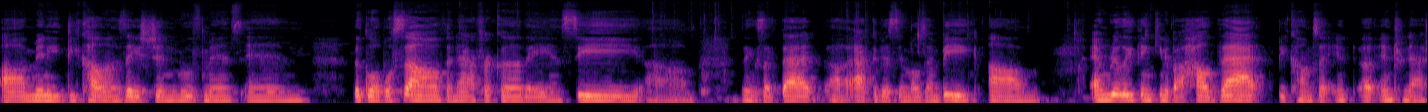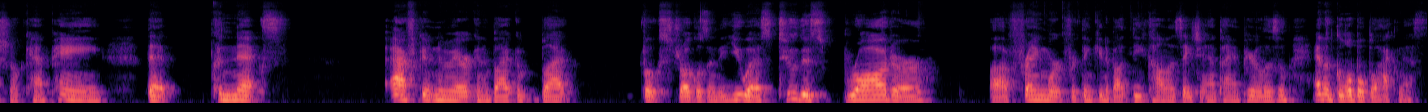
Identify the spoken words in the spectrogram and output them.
uh, many decolonization movements in the global south and Africa, the ANC, um, things like that, uh, activists in Mozambique, um, and really thinking about how that becomes an international campaign that connects African American and Black Black folks' struggles in the U.S. to this broader uh, framework for thinking about decolonization, anti-imperialism, and a global Blackness.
